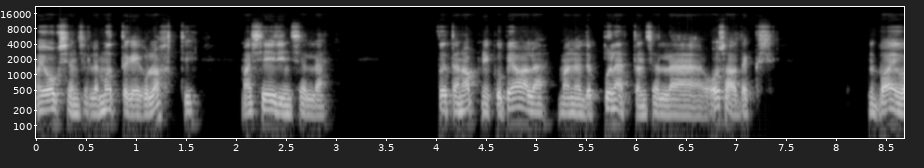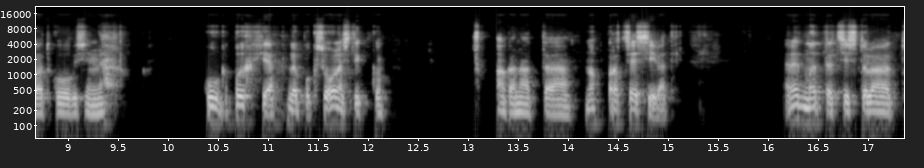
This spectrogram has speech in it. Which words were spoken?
ma jooksen selle mõttekäigu lahti, ma seedin selle, võtan hapniku peale, ma nii-öelda põletan selle osadeks. Nad vajuvad kuhugi sinna, kuhugi põhja, lõpuks soolestikku. aga nad noh, protsessivad ja need mõtted siis tulevad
